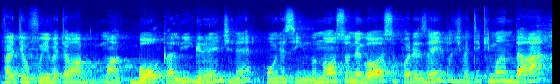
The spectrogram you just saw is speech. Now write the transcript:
vai ter um funil, vai ter uma, uma boca ali grande, né? Onde assim, no nosso negócio, por exemplo, a gente vai ter que mandar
